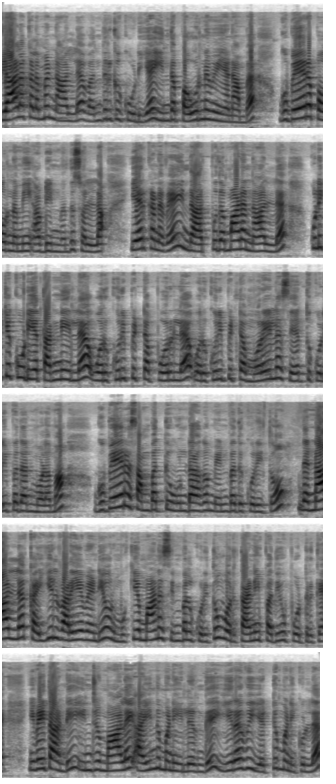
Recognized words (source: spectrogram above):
வியாழக்கிழமை நாளில் வந்திருக்கக்கூடிய இந்த பௌர்ணமியை நாம் குபேர பௌர்ணமி அப்படின்னு வந்து சொல்லலாம். ஏற்கனவே இந்த அற்புதமான நாளில் குளிக்கக்கூடிய தண்ணீரில் ஒரு குறிப்பிட்ட பொருளை ஒரு குறிப்பிட்ட முறையில் சேர்த்து குளிப்பது வரைவதன் மூலமாக குபேர சம்பத்து உண்டாகும் என்பது குறித்தும் இந்த நாளில் கையில் வரைய வேண்டிய ஒரு முக்கியமான சிம்பல் குறித்தும் ஒரு தனி பதிவு போட்டிருக்கேன். இவை தாண்டி இன்று மாலை ஐந்து மணியிலிருந்து இரவு எட்டு மணிக்குள்ள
